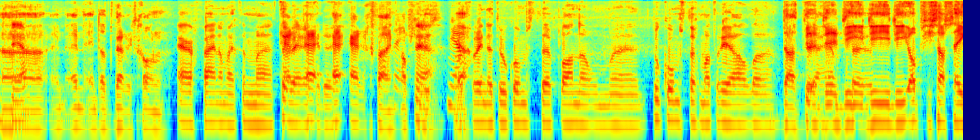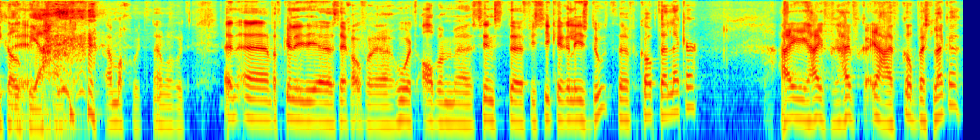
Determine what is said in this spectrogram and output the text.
Uh, Ja. en, en, en dat werkt gewoon Erg fijn om met hem eh, te werken. Dus. erg, erg fijn, Zeker. absoluut. Ja. Ja. Voor in de toekomst eh, plannen om eh, toekomstig materiaal... eh, Dat, die, die, te- die, die optie staat zeker open, ja. helemaal goed, helemaal goed. En eh, wat kunnen jullie eh, zeggen over eh, hoe het album eh, sinds de fysieke release doet? Eh, verkoopt hij lekker? Hij, hij, hij, ja, hij verkoopt best lekker.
